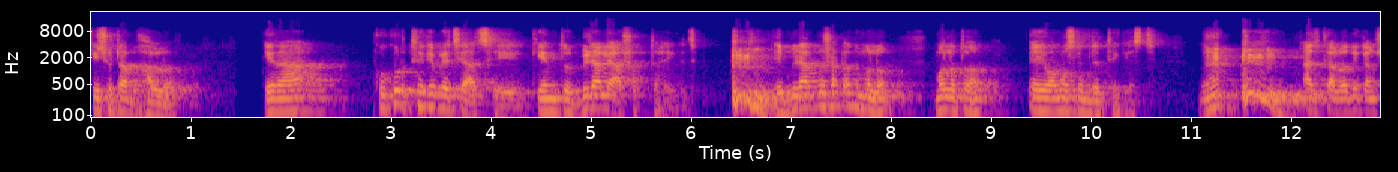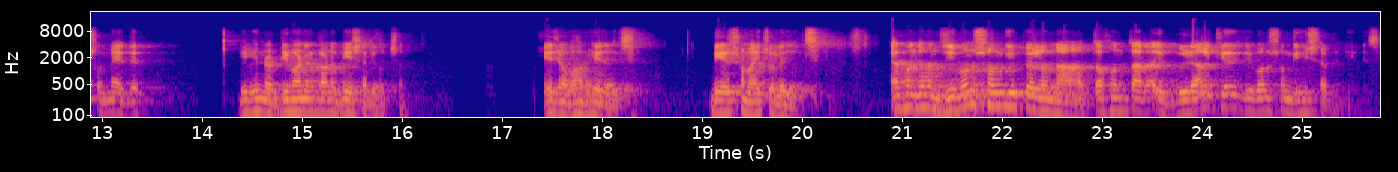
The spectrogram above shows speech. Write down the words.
কিছুটা ভালো। এরা কুকুর থেকে বেঁচে আছে, কিন্তু বিড়ালে আসক্ত হয়ে গেছে। এই বিড়াল পোষাটা মূল মূলত এই অমুসলিমদের থেকে এসছে। আজকাল অধিকাংশ মেয়েদের বিভিন্ন ডিমান্ডের কারণে বিয়ে শাদী হচ্ছে না। এ জবহার হয়ে যাচ্ছে। বিয়ের সময় চলে যাচ্ছে। এখন যখন জীবন সঙ্গী পেল না, তখন তারা এই বিড়ালকে জীবন সঙ্গী হিসাবে নিয়ে নিয়েছে।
